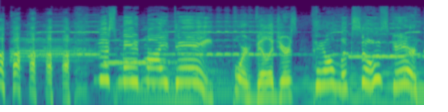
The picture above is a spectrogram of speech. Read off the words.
this made my day! Poor villagers, they all look so scared.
